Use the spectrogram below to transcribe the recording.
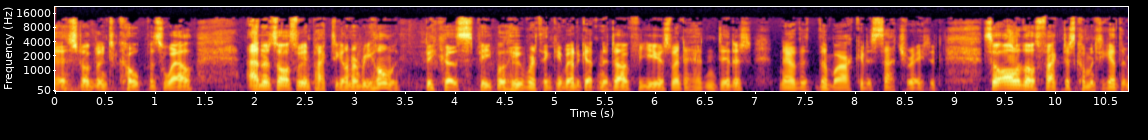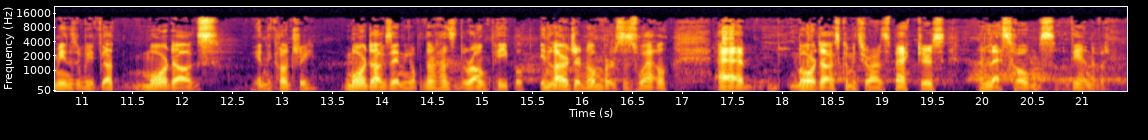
uh, struggling to cope as well. And it's also impacting on our rehoming because people who were thinking about getting a dog for years went ahead and did it. Now the, the market is saturated. So all of those factors coming together means that we've got more dogs in the country, more dogs ending up in the hands of the wrong people in larger numbers as well. Uh, more dogs coming through our inspectors and less homes at the end of it.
